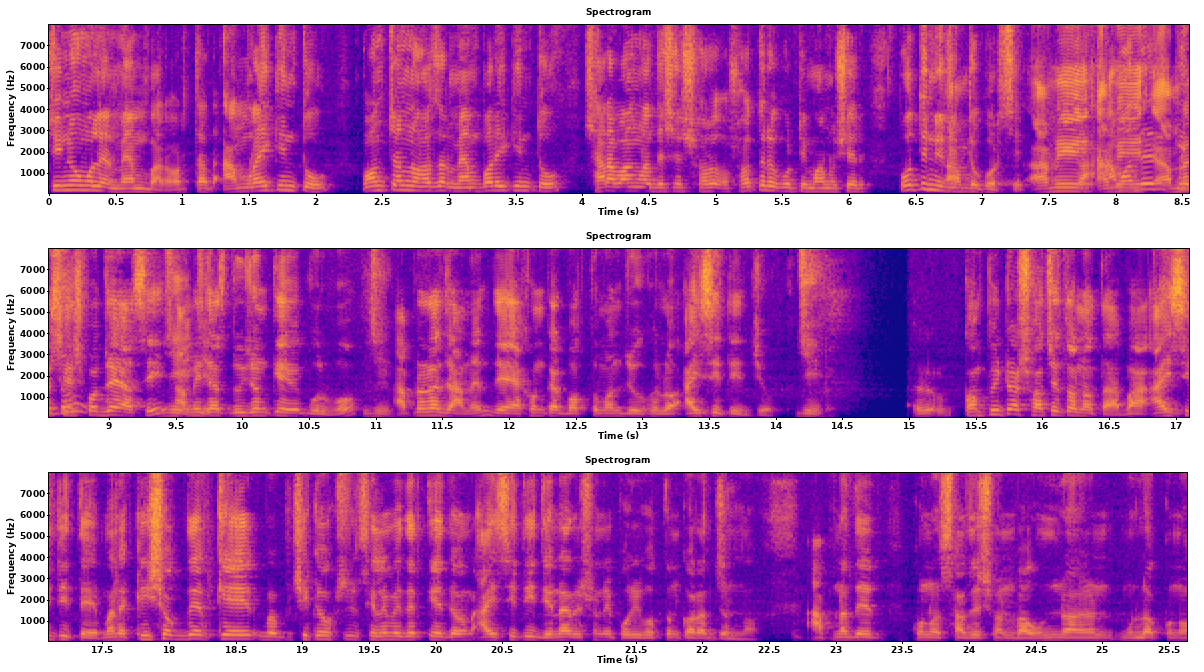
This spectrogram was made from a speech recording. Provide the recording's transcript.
তৃণমূলের মেম্বার অর্থাৎ আমরাই কিন্তু পঞ্চান্ন হাজার মেম্বারই কিন্তু সারা বাংলাদেশের সতেরো কোটি মানুষের প্রতিনিধিত্ব করছে। আমি আমরা শেষ পর্যায়ে আছি। আমি জাস্ট দুইজনকে বলব। আপনারা জানেন যে এখনকার বর্তমান যুগ হলো আইসিটির যুগ। জি। কম্পিউটার সচেতনতা বা আইসিটিতে মানে কৃষকদেরকে শিক্ষক ছেলেমেয়েদেরকে যখন আইসিটি জেনারেশনে পরিবর্তন করার জন্য আপনাদের কোনো সাজেশন বা উন্নয়নমূলক কোনো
